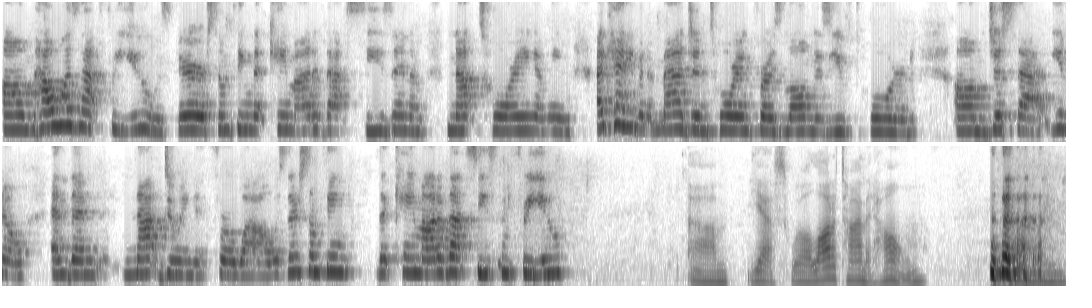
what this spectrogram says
Um, how was that for you? Was there something that came out of that season of not touring? I mean, I can't even imagine touring for as long as you've toured. Um, just that, you know, and then not doing it for a while. Was there something that came out of that season for you? Um, yes. Well, a lot of time at home. um,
